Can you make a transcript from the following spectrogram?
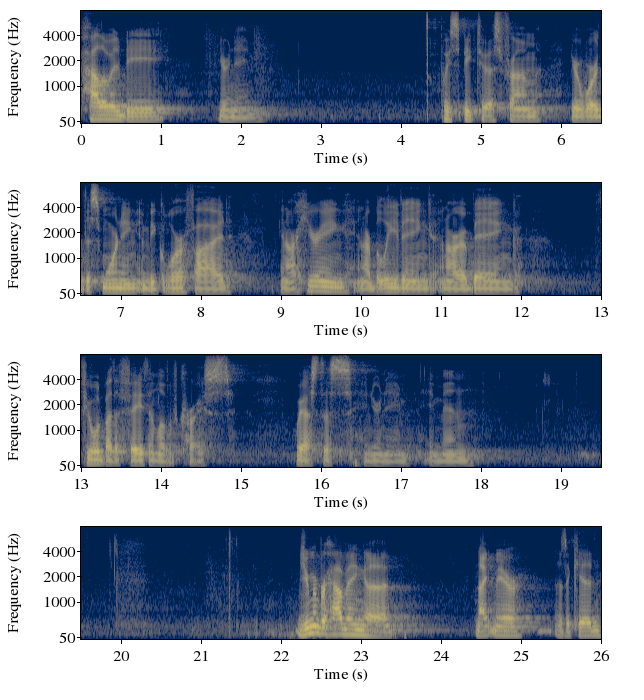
hallowed be your name. Please speak to us from your word this morning and be glorified in our hearing, in our believing, and our obeying, fueled by the faith and love of Christ. We ask this in your name. Amen. Do you remember having a nightmare as a kid?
